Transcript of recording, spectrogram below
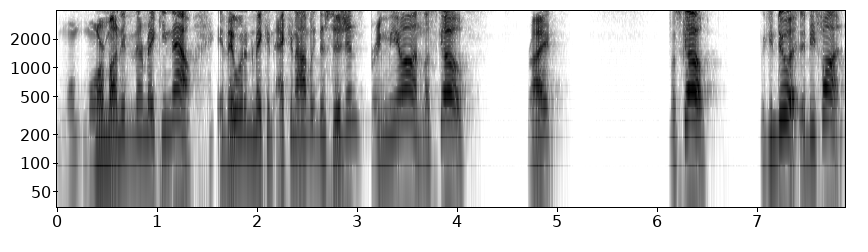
more money than they're making now. If they wanted to make an economic decision, bring me on. Let's go. Right? Let's go. We can do it. It'd be fun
